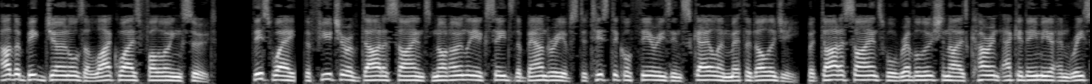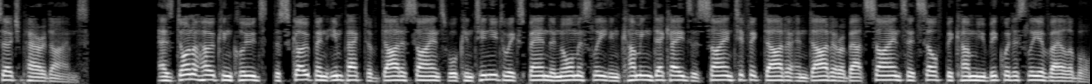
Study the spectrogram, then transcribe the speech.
Other big journals are likewise following suit. This way, the future of data science not only exceeds the boundary of statistical theories in scale and methodology, but data science will revolutionize current academia and research paradigms. As Donoho concludes, the scope and impact of data science will continue to expand enormously in coming decades as scientific data and data about science itself become ubiquitously available.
